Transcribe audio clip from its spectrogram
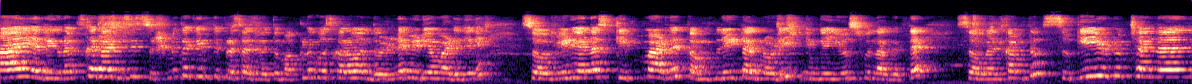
ಹಾಯ್ ಎಲ್ರಿಗೂ ನಮಸ್ಕಾರ. This is Sushmita Keerthi Prasad. ಇವತ್ತು ಮಕ್ಕಳಿಗೋಸ್ಕರ ಒಂದು ಒಳ್ಳೆ ವಿಡಿಯೋ ಮಾಡಿದ್ದೀನಿ. ಸೊ ವಿಡಿಯೋನ ಸ್ಕಿಪ್ ಮಾಡದೆ ಕಂಪ್ಲೀಟ್ ಆಗಿ ನೋಡಿ ನಿಮಗೆ ಯೂಸ್ಫುಲ್ ಆಗುತ್ತೆ. So welcome to Sukhi YouTube channel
